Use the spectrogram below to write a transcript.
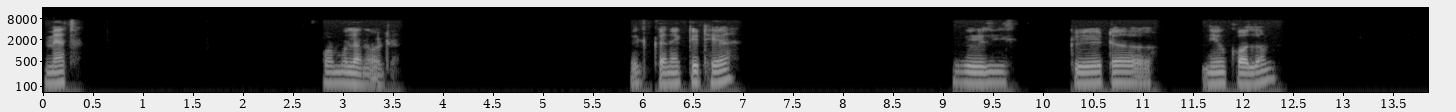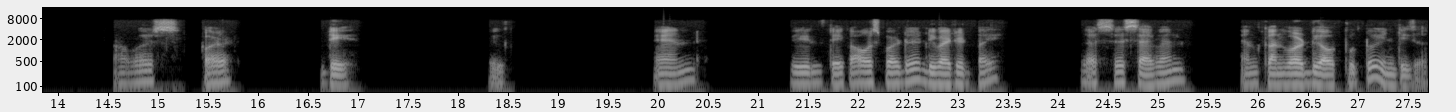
math formula node. We'll connect it here. We'll create a new column. Hours per day. We'll, and we'll take hours per day divided by let's say 7 and convert the output to integer.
